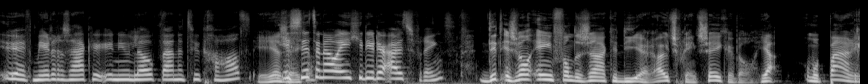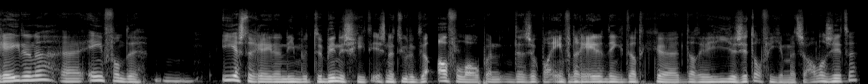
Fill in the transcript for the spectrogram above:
U heeft meerdere zaken in uw loopbaan natuurlijk gehad. Is dit er nou eentje die eruit springt? Dit is wel een van de zaken die eruit springt, zeker wel. Ja, om een paar redenen. Uh, een van de eerste reden die me te binnen schiet is natuurlijk de afloop. En dat is ook wel een van de redenen, denk ik, dat ik uh, dat we hier zitten of hier met z'n allen zitten.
